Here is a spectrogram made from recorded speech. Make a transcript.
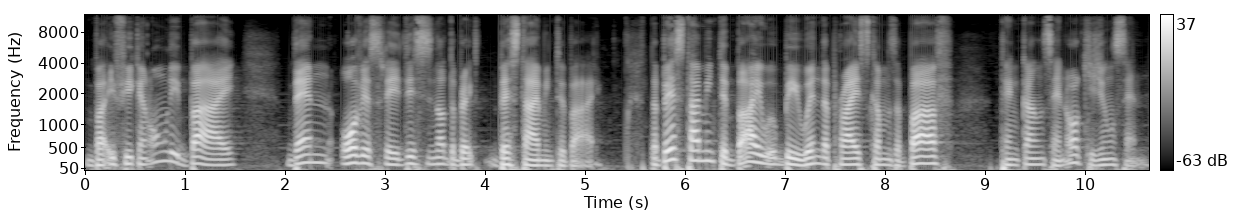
But if you can only buy, then obviously this is not the best timing to buy. The best timing to buy will be when the price comes above Tenkan-sen or Kijun-sen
